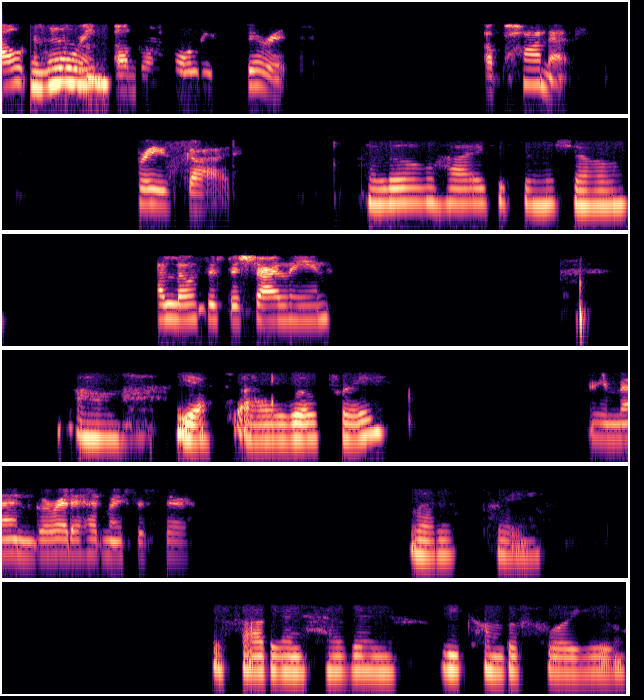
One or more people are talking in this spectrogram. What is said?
outpouring Hello. of the Holy Spirit upon us. Praise God. Hello. Hi, Sister Michelle. Hello, Sister Charlene. Um, yes, I will pray. Amen. Go right ahead, my sister. Let us pray. The Father in heaven, we come before you.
